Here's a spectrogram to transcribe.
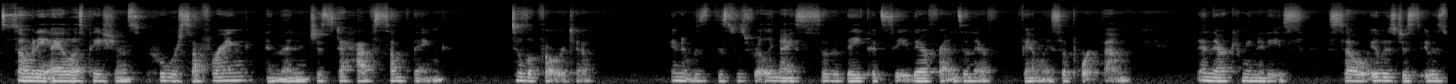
so many ALS patients who were suffering, and then just to have something to look forward to. And it was, this was really nice so that they could see their friends and their family support them in their communities. So it was just, it was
